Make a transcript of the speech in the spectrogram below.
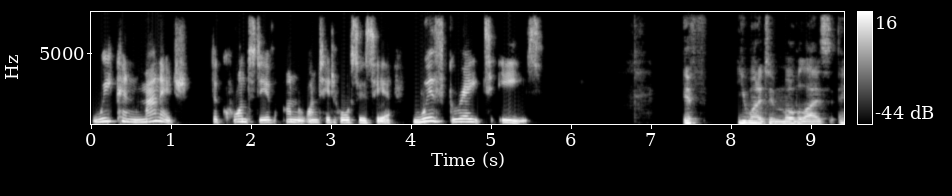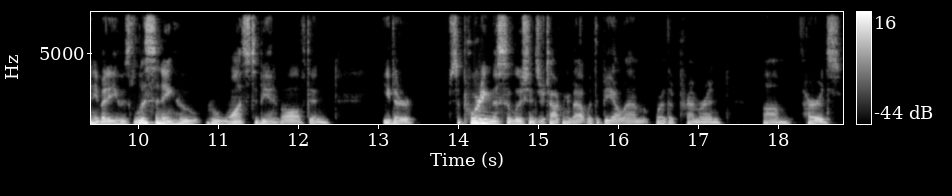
we can manage the quantity of unwanted horses here with great ease. If you wanted to mobilize anybody who's listening who who wants to be involved in either supporting the solutions you're talking about with the BLM or the Premarin um, herds,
